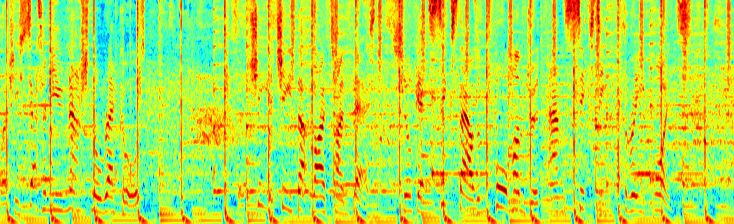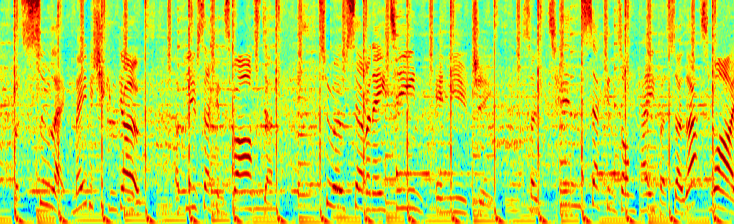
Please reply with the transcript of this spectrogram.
where she set a new national record. So she achieves that lifetime best. She'll get 6,463 points. But Sulek, maybe she can go a few seconds faster. 207.18 in Eugene. So 10 seconds on paper. So that's why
